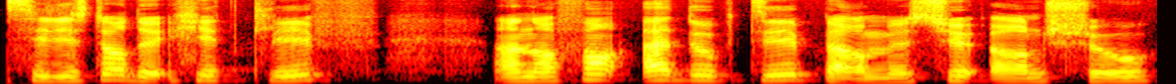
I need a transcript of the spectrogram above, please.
C'est l'histoire de Heathcliff, un enfant adopté par Monsieur Earnshaw,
